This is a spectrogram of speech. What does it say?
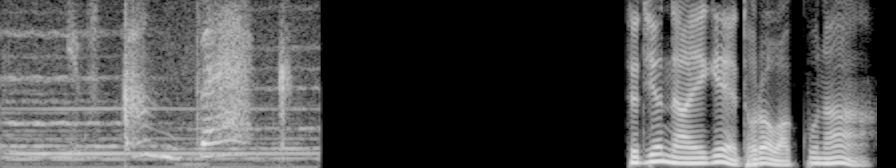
You've come back. 드디어 나에게 돌아왔구나.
